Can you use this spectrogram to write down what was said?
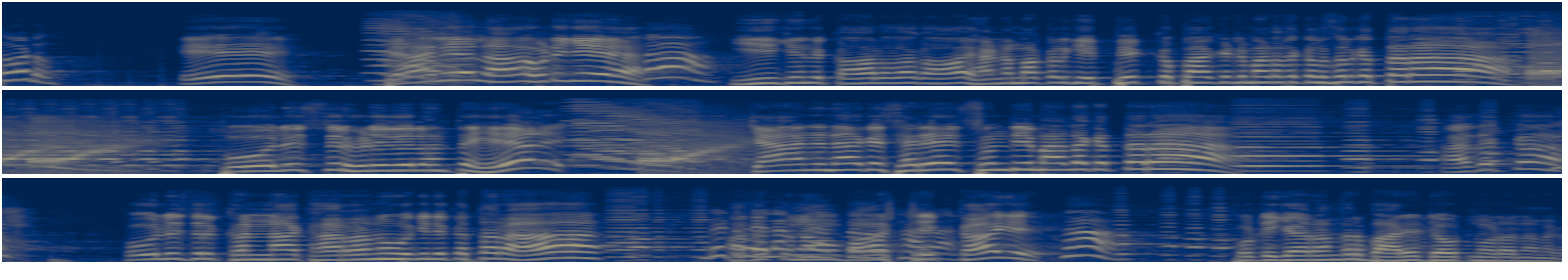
ನೋಡು. ಏ ಬ್ಯಾಲಿ ಅಲ್ಲ ಹುಡುಗಿ. ಹಾ. ಈಗಿನ ಕಾಲದಾಗ ಹೆಣ್ಣು ಮಕ್ಕಳಿಗೆ ಪಿಕ್ ಪಾಕೆಟ್ ಮಾಡೋದ ಕಳ್ಸಲ್ಕತ್ತಾರ ಪೊಲೀಸರು ಹಿಡಿದಿಲ್ಲ ಅಂತ ಹೇಳಿ ಕ್ಯಾನಿನಾಗ ಸರಿಯಾಗಿ ಸುಂದಿ ಮಾಡ್ಲಕತ್ತಾರ? ಅದಕ್ಕ ಪೊಲೀಸರು ಕಣ್ಣಾಗ ಖಾರನು ಹೋಗಿಲಿಕತ್ತಾರ. ಬಿಟ್ರೆ ಎಲ್ಲ ಅದಕ್ಕೆ ನಾವು ಭಾಳ ಸ್ಟ್ರಿಕ್ ಆಗಿ ಹಾ. ಹುಡುಗ್ಯಾರ ಅಂದ್ರೆ ಭಾರಿ ಡೌಟ್ ನೋಡ ನನಗ.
